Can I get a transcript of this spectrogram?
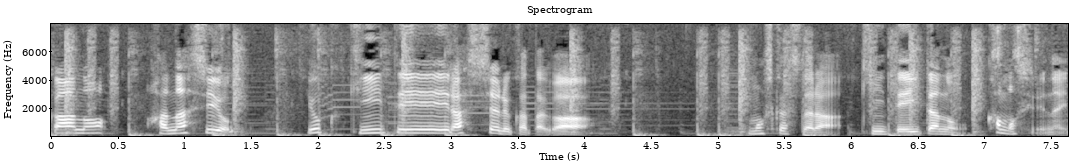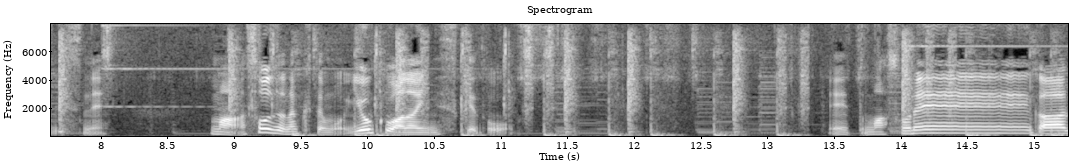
家の話をよく聞いていらっしゃる方がもしかしたら聞いていたのかもしれないですね。まあそうじゃなくてもよくはないんですけどえーとまあ、それが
